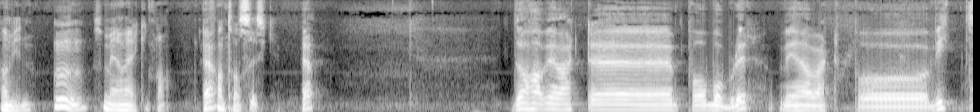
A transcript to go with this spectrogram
av vinen, som jeg har merket nå. Ja. Fantastisk. Ja. Da har vi vært eh, på bobler, vi har vært på hvitt,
